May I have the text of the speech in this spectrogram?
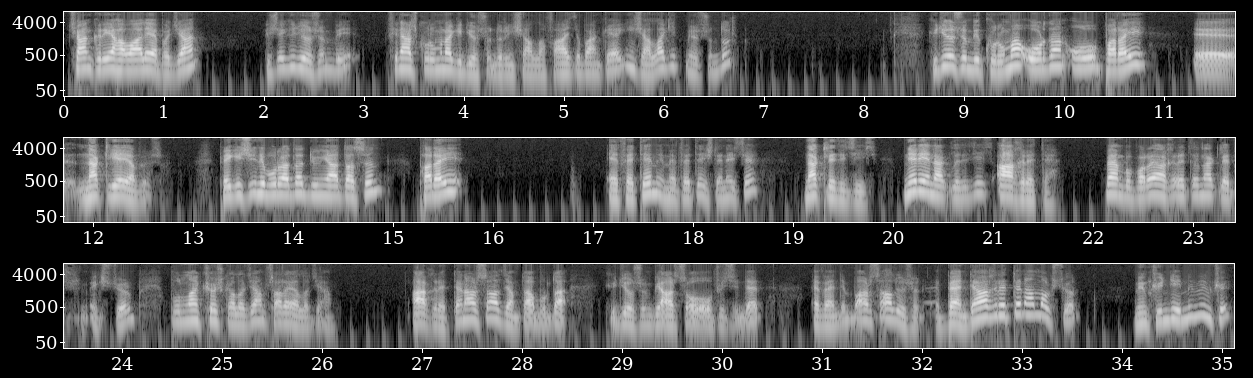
Çankırı'ya havale yapacaksın. İşte gidiyorsun bir finans kurumuna gidiyorsundur inşallah. Faizli bankaya inşallah gitmiyorsundur. Gidiyorsun bir kuruma, oradan o parayı e, nakliye yapıyorsun. Peki şimdi burada dünyadasın, parayı EFT mi, MFT işte neyse nakledeceğiz. Nereye nakledeceğiz? Ahirete. Ben bu parayı ahirete nakletmek istiyorum. Bundan köşk alacağım, saray alacağım. Ahiretten arsa alacağım. Daha burada gidiyorsun bir arsa ofisinden Efendim arsa alıyorsun. E ben de ahiretten almak istiyorum. Mümkün değil mi? Mümkün.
